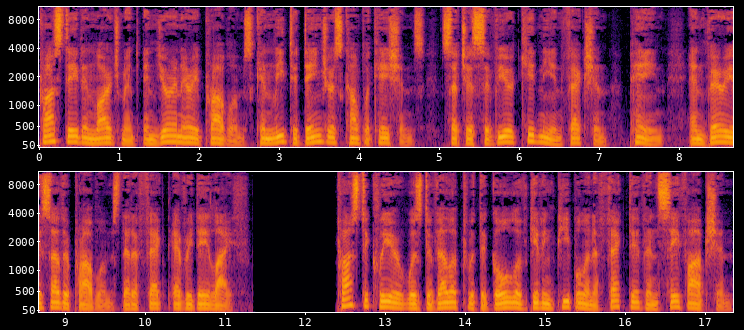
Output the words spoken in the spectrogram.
prostate enlargement and urinary problems can lead to dangerous complications, such as severe kidney infection, pain, and various other problems that affect everyday life. Prostaclear was developed with the goal of giving people an effective and safe option,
